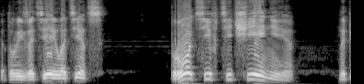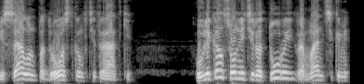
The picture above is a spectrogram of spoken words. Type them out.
который затеял отец. Против течения — написал он подросткам в тетрадке. Увлекался он литературой, романтиками,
